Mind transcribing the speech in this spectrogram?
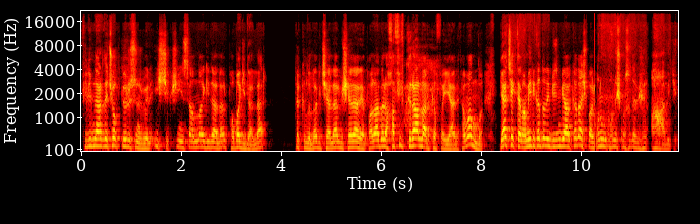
filmlerde çok görürsünüz böyle iş çıkışı insanlar giderler, pub'a giderler. Takılırlar, içerler bir şeyler yaparlar. Böyle hafif kırarlar kafayı yani tamam mı? Gerçekten Amerika'da da bizim bir arkadaş var. Onun konuşması da bir şey. Abicim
